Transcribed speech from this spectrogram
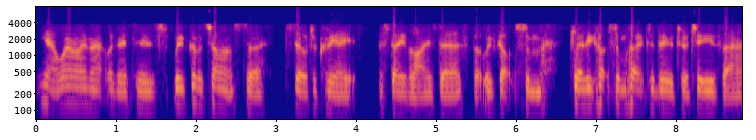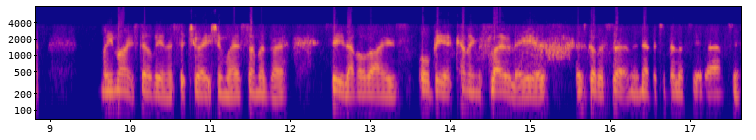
yeah, where I'm at with it is we've got a chance to still to create a stabilized Earth, but we've got some clearly got some work to do to achieve that. We might still be in a situation where some of the sea level rise, albeit coming slowly, has got a certain inevitability about it.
